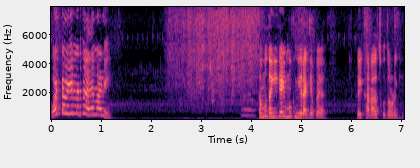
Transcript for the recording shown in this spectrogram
ಒಟ್ಟು ಏನು ಮಾಡ್ತಾನೆ ಅದೇ ಮಾಡಿ ಸಮು ತಂಗಿ ಕೈ ಮುಖ ನೀರು ಹಾಕ್ಯಪ್ಪ. ಕೈ ಖಾರ ಹಚ್ಕೋತ ಹುಡುಗಿ.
